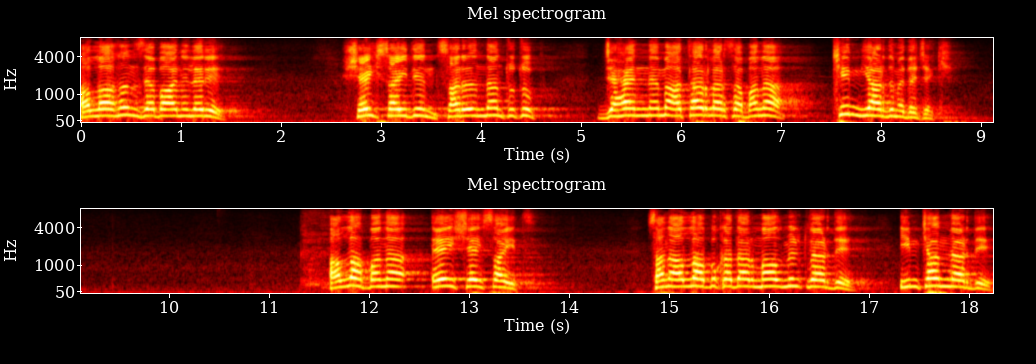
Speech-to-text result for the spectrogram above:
Allah'ın zebanileri Şeyh Said'in sarığından tutup cehenneme atarlarsa bana kim yardım edecek? Allah bana ey Şeyh Said sana Allah bu kadar mal mülk verdi, imkan verdi.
